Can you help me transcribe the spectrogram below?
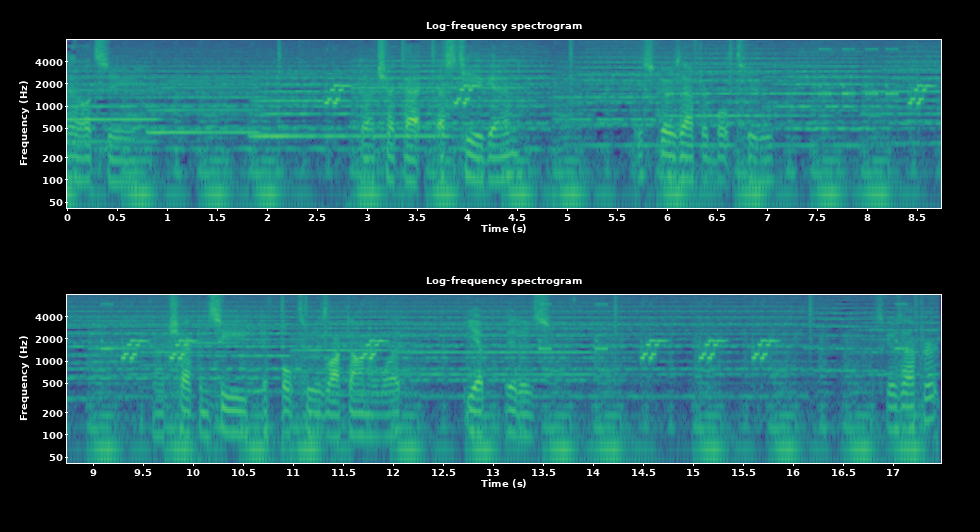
Yeah, let's see. Gotta check that CT again. This goes after Bolt 2. Gonna check and see if Bolt 2 is locked on or what. Yep, it is. This goes after it.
